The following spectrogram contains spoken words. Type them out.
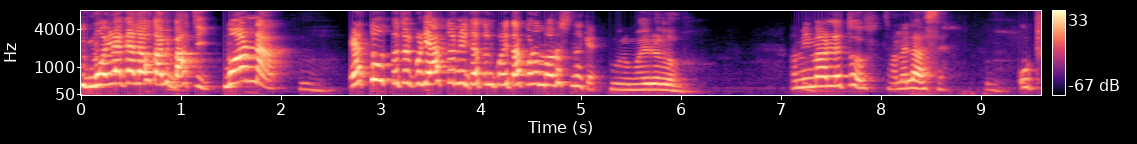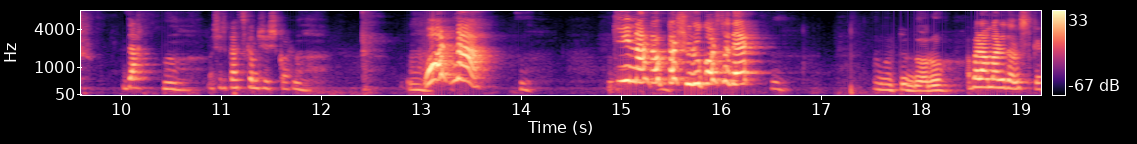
তুই মইরা গেলেও তো আমি বাঁচি। মর না। এত অত্যাচার করি এত নির্যাতন করি তারপরে মরস না কে আমার মাইরা লাও। আমি মারলে তো ঝামেলা আছে। উঠ যা। বাসার কাজ কাম শেষ কর। ওঠ না! কি নাটকটা শুরু করছে দেখ। আমার একটু ধরো। আবার আমারও দরজকে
